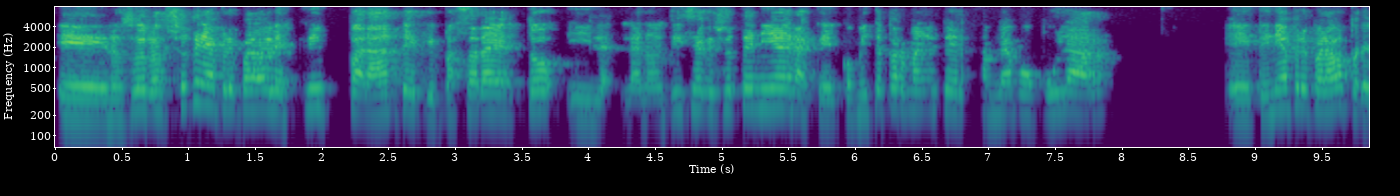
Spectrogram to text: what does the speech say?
Eh, nosotros, yo tenía preparado el script para antes de que pasara esto y la, noticia que yo tenía era que el Comité Permanente de la Asamblea Popular eh, tenía preparado para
